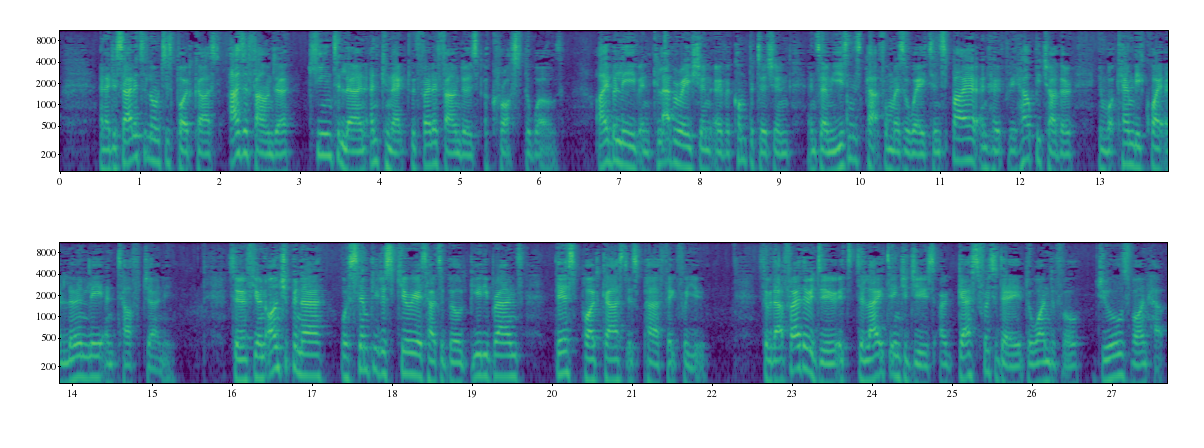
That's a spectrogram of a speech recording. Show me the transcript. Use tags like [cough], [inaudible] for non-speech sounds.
and I decided to launch this podcast as a founder, keen to learn and connect with fellow founders across the world. I believe in collaboration over competition, and so I'm using this platform as a way to inspire and hopefully help each other in what can be quite a lonely and tough journey. So if you're an entrepreneur or simply just curious how to build beauty brands, this podcast is perfect for you. So without further ado, it's a delight to introduce our guest for today, the wonderful Jules Von Hepp.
